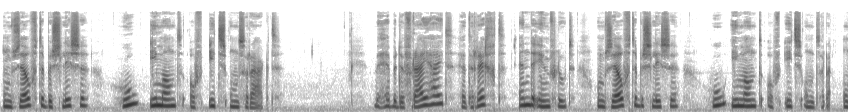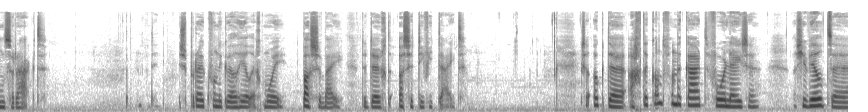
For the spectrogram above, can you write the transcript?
om zelf te beslissen hoe iemand of iets ons raakt. We hebben de vrijheid, het recht en de invloed om zelf te beslissen hoe iemand of iets ons raakt. De spreuk vond ik wel heel erg mooi passen bij de deugd assertiviteit. Ik zal ook de achterkant van de kaart voorlezen. Als je wilt uh,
